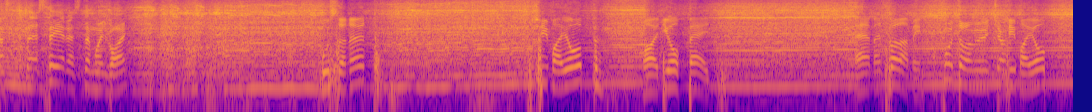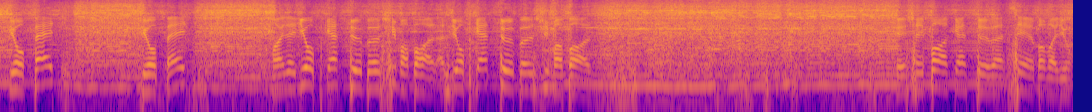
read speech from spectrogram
Ezt, ezt éreztem, hogy vagy. 25. Sima jobb, majd jobb egy. Elment valami? Futómű csak. Sima jobb, jobb egy, jobb egy, majd egy jobb kettőből sima bal. Ez jobb kettőből sima bal. És egy bal kettővel célba vagyunk.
